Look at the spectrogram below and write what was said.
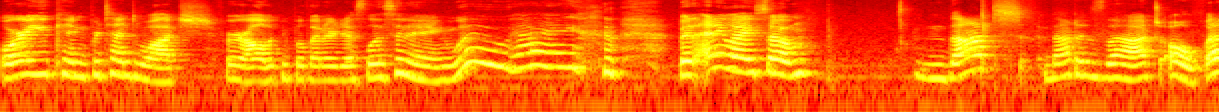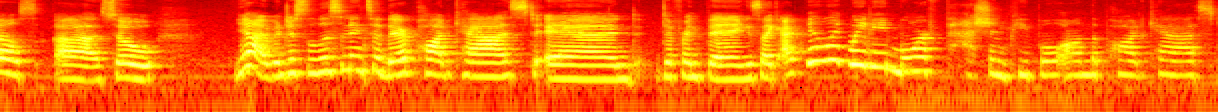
or you can pretend to watch for all the people that are just listening. Woo, hey! but anyway, so that that is that. Oh, what else? Uh, so yeah, I've been just listening to their podcast and different things. Like, I feel like we need more fashion people on the podcast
